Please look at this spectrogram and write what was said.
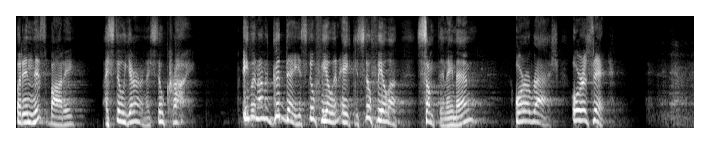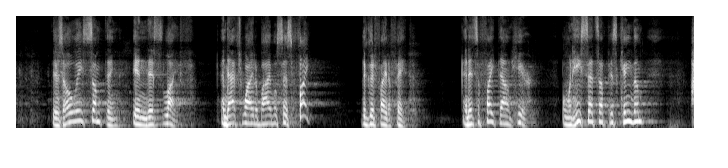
But in this body, I still yearn, I still cry. Even on a good day, you still feel an ache, you still feel a something, amen? Or a rash, or a zit. There's always something in this life. And that's why the Bible says, fight the good fight of faith. And it's a fight down here. But when he sets up his kingdom,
